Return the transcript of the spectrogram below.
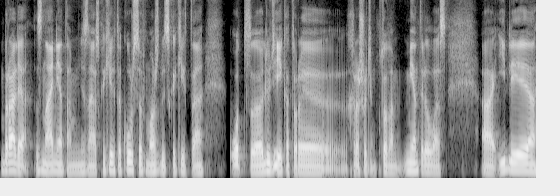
брали знания, там, не знаю, с каких-то курсов, может быть, с каких-то от э, людей, которые хорошо этим, кто там менторил вас, а, или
